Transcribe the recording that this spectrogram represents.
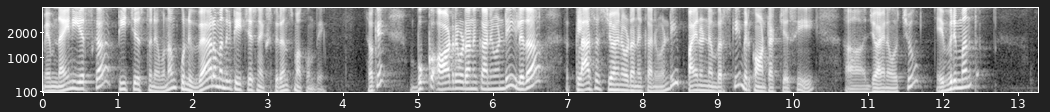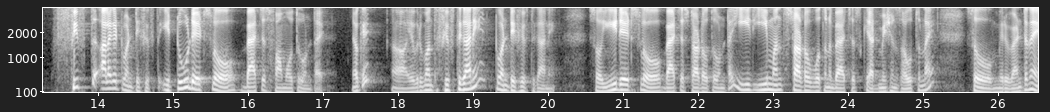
మేము నైన్ ఇయర్స్గా టీచ్ చేస్తూనే ఉన్నాం. కొన్ని వేల మందికి టీచ్ చేసిన ఎక్స్పీరియన్స్ మాకుంది. ఓకే? బుక్ ఆర్డర్ ఇవ్వడానికి కానివ్వండి లేదా క్లాసెస్ జాయిన్ అవ్వడానికి కానివ్వండి పైన నెంబర్స్కి మీరు కాంటాక్ట్ చేసి జాయిన్ అవ్వచ్చు. ఎవ్రీ మంత్ ఫిఫ్త్ అలాగే ట్వంటీ ఫిఫ్త్ ఈ టూ డేట్స్లో బ్యాచెస్ ఫామ్ అవుతూ ఉంటాయి. ఓకే? ఎవ్రీ మంత్ ఫిఫ్త్ కానీ ట్వంటీ ఫిఫ్త్ కానీ సో ఈ డేట్స్లో బ్యాచెస్ స్టార్ట్ అవుతూ ఉంటాయి. ఈ ఈ మంత్ స్టార్ట్ అవబోతున్న బ్యాచెస్కి అడ్మిషన్స్ అవుతున్నాయి. సో మీరు వెంటనే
